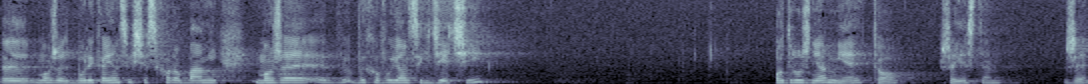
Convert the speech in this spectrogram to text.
y, może borykających się z chorobami, może wychowujących dzieci. Odróżnia mnie to, że jestem, że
